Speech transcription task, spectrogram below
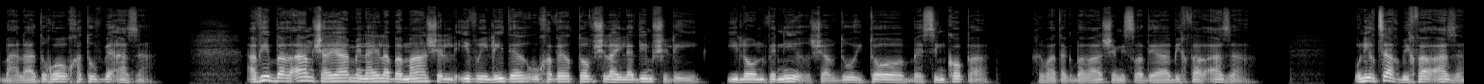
בעלה דרור חטוף בעזה. אבי ברעם, שהיה מנהל הבמה של עברי לידר, הוא חבר טוב של הילדים שלי, אילון וניר, שעבדו איתו בסינקופה, חברת הגברה שמשרדיה בכפר עזה. הוא נרצח בכפר עזה.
